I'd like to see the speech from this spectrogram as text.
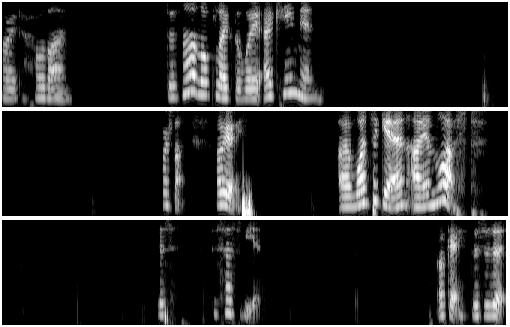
Alright, hold on. Does not look like the way I came in. Of course not. Okay. Uh, once again, I am lost. This, has to be it. Okay, this is it.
